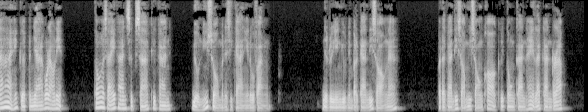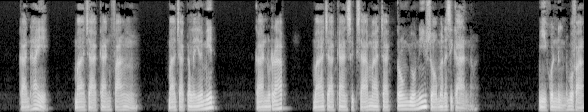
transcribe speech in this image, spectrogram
ได้ให้เกิดปัญญาของเราเนี่ย ต้องอาศัยการศึกษาคือการโยนิโสมนสิการอย่างเราฟังนี่เรายังอยู่ในประการที่สองนะ ประการที่สองมีสองข้อคือตรงการให้และการรับ การให้มาจากการฟัง มาจากกัลยาณมิตร การรับมาจากการศึกษามาจากตรงโยนิโสมนสิการ มีคนหนึ่งท่านผู้ฟัง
